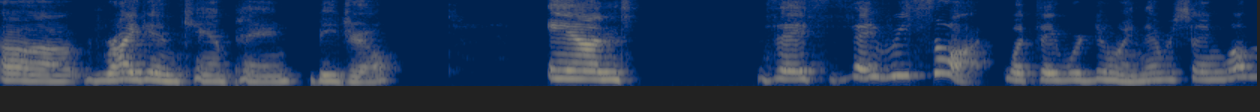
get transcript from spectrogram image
a write-in campaign Bjo and they they rethought what they were doing. They were saying well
